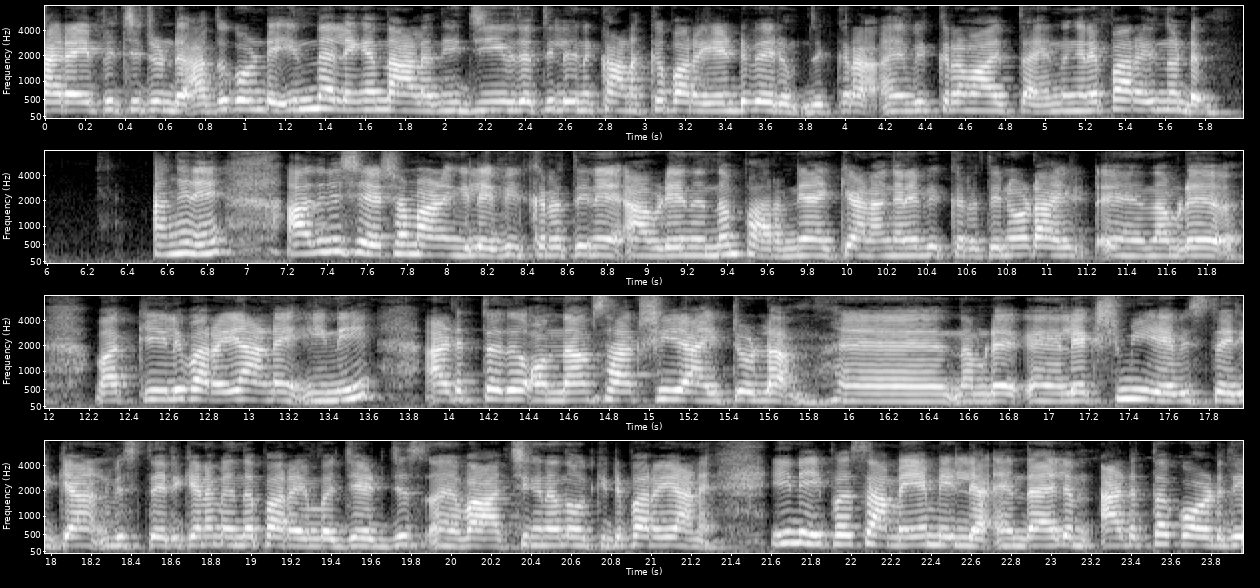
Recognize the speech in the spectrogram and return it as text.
കരയിപ്പിച്ചിട്ടുണ്ട്. അതുകൊണ്ട് ഇന്നല്ലെങ്കിൽ നാളെ നീ ജീവിതത്തിൽ ഇതിന് കണക്ക് പറയേണ്ടി വരും. വിക്ര വിക്രമാദിത്യ എന്നിങ്ങനെ പറയുന്നുണ്ട്. അങ്ങനെ അതിനുശേഷമാണെങ്കിൽ വിക്രത്തിന് അവിടെ നിന്നും പറഞ്ഞയക്കുകയാണ്. അങ്ങനെ വിക്രത്തിനോടായി നമ്മുടെ വക്കീൽ പറയാണ് ഇനി അടുത്തത് ഒന്നാം സാക്ഷിയായിട്ടുള്ള നമ്മുടെ ലക്ഷ്മിയെ വിസ്തരിക്കാൻ വിസ്തരിക്കണം എന്ന് പറയുമ്പോൾ ജഡ്ജസ് വാച്ചിങ്ങനെ നോക്കിയിട്ട് പറയാണ് ഇനി ഇപ്പോൾ സമയമില്ല. എന്തായാലും അടുത്ത കോടതി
